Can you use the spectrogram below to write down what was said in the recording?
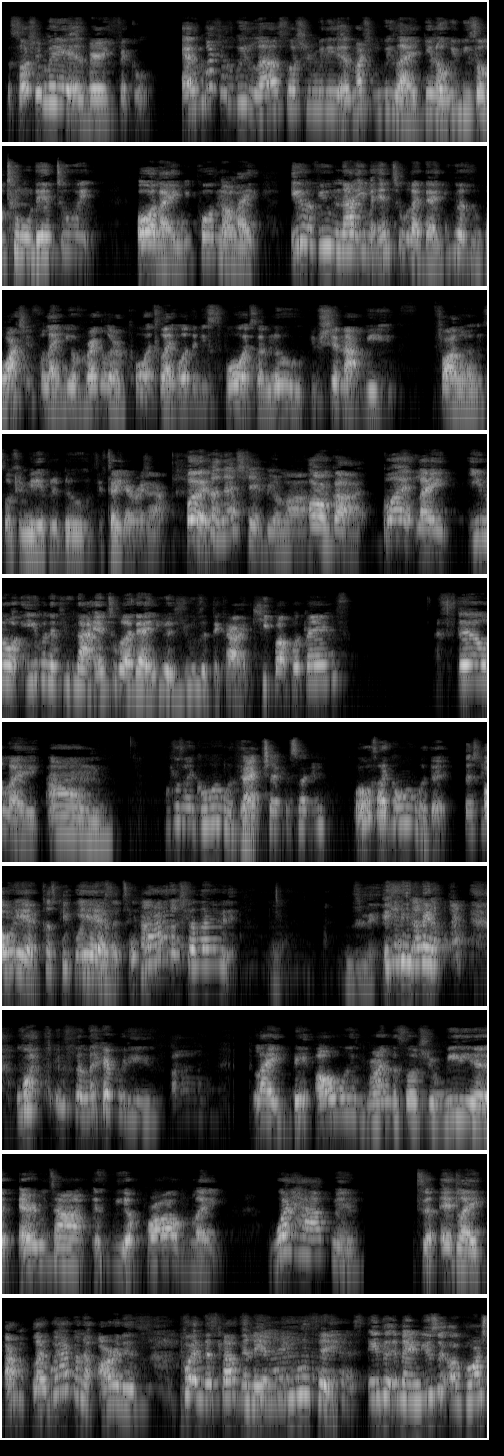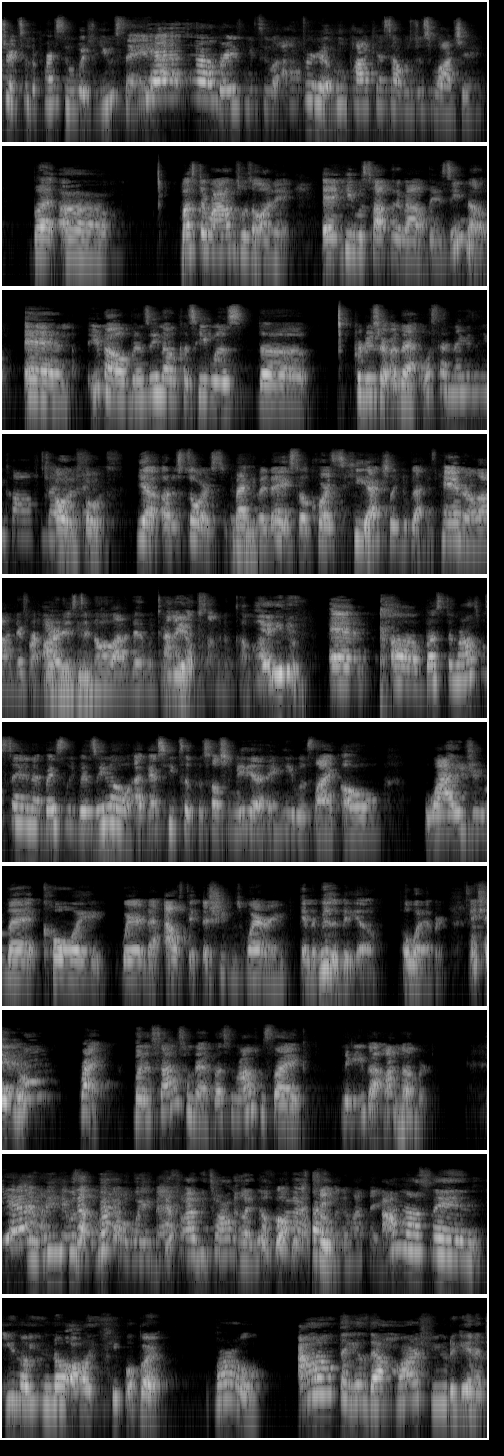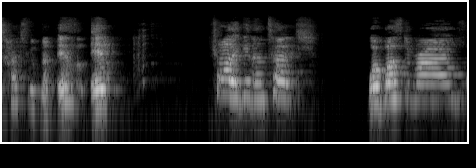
social media is very fickle. As much as we love social media, as much as we like, you know, we be so tuned into it, or like we post, no, like, even if you're not even into it like that, you just watch it for like your regular reports, like whether it be sports or news. You should not be following social media for the dudes To tell you that right now, but because that shit be a lot. oh god, but like you know, even if you're not into it like that, you just use it to kind of keep up with things. Still, like, um, what was I going with that? Fact check or something. What was I going with that? That's Oh, yeah. because people yeah, use it to why kind do of. celebrities? why do celebrities? Um, like they always run the social media every time it's be a problem. Like, what happened to it? Like, I'm like, what happened to artists putting the stuff in their music? Either in their music or going straight to the person, which you saying Yeah. that brings me to I forget who podcast I was just watching, but um, Busta Rhymes was on it, and he was talking about Benzino, and you know Benzino because he was the producer of that. What's that magazine called? Oh, the day? source. Yeah, of the source back Mhm. in the day. So of course he actually do got his hand in a lot of different artists Mhm. and know a lot of them and kind of Yeah. help some of them come up. Yeah, you do. And uh, Busta Rhymes was saying that basically Benzino, I guess he took to social media and he was like, "Oh, why did you let Coi wear the outfit that she was wearing in the music video or whatever?" And she And- Right. But aside from that, Busta Rhymes was like, "Nigga, you got my number." Yeah. And we, he was like, "We go way back." That's why I be talking like, That's why I like told him, I think. I'm not saying you know you know all these people, but bro, I don't think it's that hard for you to get in touch with them. It's it. Try to get in touch with Busta Rhymes.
